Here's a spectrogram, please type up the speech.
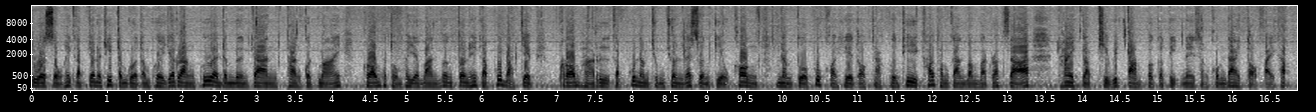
ตัวส่งให้กับเจ้าหน้าที่ตำรวจอำเภอยะรัง เพื่อดำเนินการทางกฎหมาย พร้อมปฐมพยาบาลเบื้องต้นให้กับผู้บาดเจ็บ พร้อมหารือกับผู้นำชุมชนและส่วนเกี่ยวข้องนำตัวผู้ก่อเหตุออกจากพื้นที่เข้าทำการบำบัดรักษาให้กลับชีวิตตามปกติในสังคมได้ต่อไปครับ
